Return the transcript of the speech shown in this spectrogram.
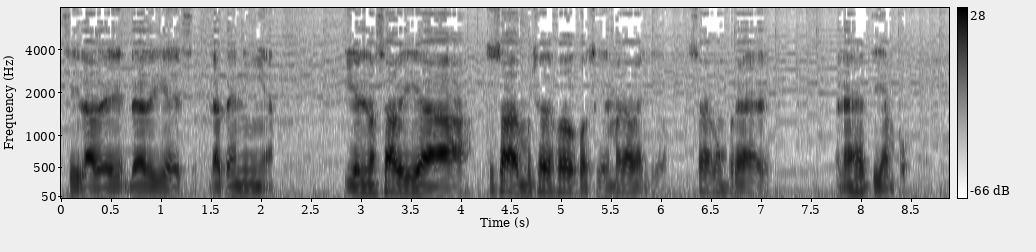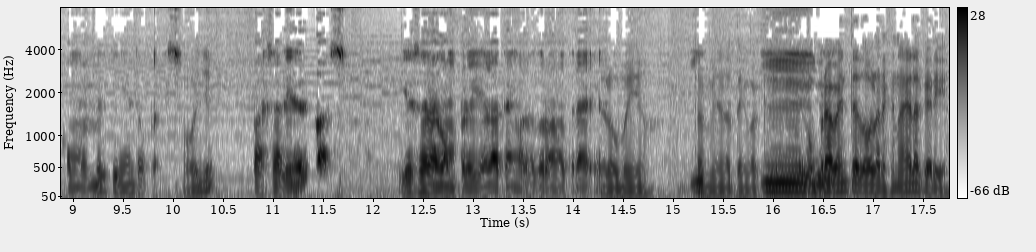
Sí, la de, de 10, la tenía. Y él no sabía, tú sabes, mucho de juego cosí, él me la vendió. Se la compré a él en ese tiempo, como en 1500 pesos, Oye, para salir del paso. Y esa la compré, yo la tengo, la Chrono Trigger. de lo mío. También la tengo aquí. y- La compré a 20 dólares, que nadie la quería.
